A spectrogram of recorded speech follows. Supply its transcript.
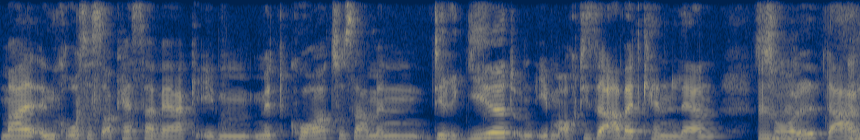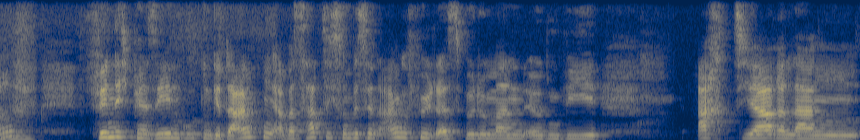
mal ein großes Orchesterwerk eben mit Chor zusammen dirigiert und eben auch diese Arbeit kennenlernen Mhm. soll, darf. Mhm. Finde ich per se einen guten Gedanken, aber es hat sich so ein bisschen angefühlt, als würde man irgendwie acht Jahre lang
